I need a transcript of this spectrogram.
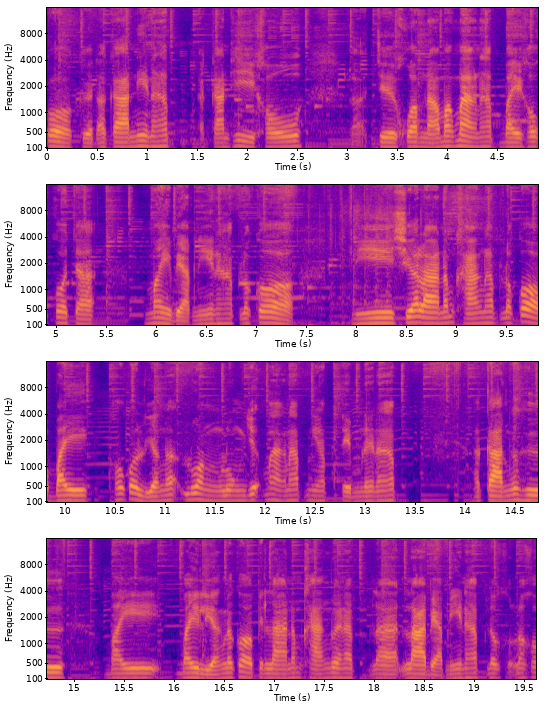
ก็เกิดอาการนี่นะครับ อาการที่เขาเจอความหนาวมากๆนะครับ ใบเขาก็จะไหม้แบบนี้นะครับ แล้วก็มีเชื้อราน้ำค้างนะครับ แล้วก็ใบ เขาก็เหลืองนะร่วงลงเยอะมากนะครับเนี่ยครับเต็มเลยนะครับ อาการก็คือใบใบเหลืองแล้วก็เป็นลาน้ำค้างด้วยนะครับลาลาแบบนี้นะครับ แล้วแล้วก็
